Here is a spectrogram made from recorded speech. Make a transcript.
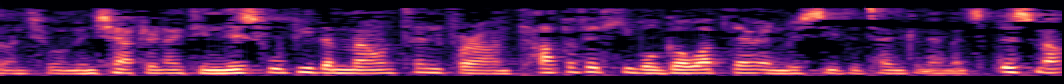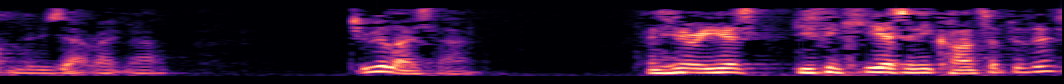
unto him. In chapter 19, this will be the mountain, for on top of it he will go up there and receive the Ten Commandments. This mountain that he's at right now. Do you realize that? And here he is. Do you think he has any concept of this?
